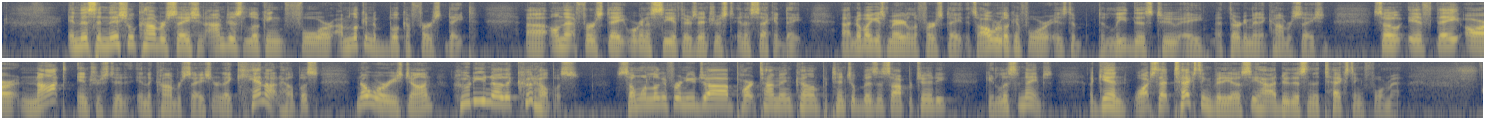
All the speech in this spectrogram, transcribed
In this initial conversation, I'm just looking for, I'm looking to book a first date. Uh, on that first date, we're going to see if there's interest in a second date. Uh, nobody gets married on the first date. That's all we're looking for is to, to lead this to a, a 30 minute conversation. So if they are not interested in the conversation or they cannot help us, no worries, John. Who do you know that could help us? Someone looking for a new job, part time income, potential business opportunity? Get a list of names. Again, watch that texting video, see how I do this in the texting format.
